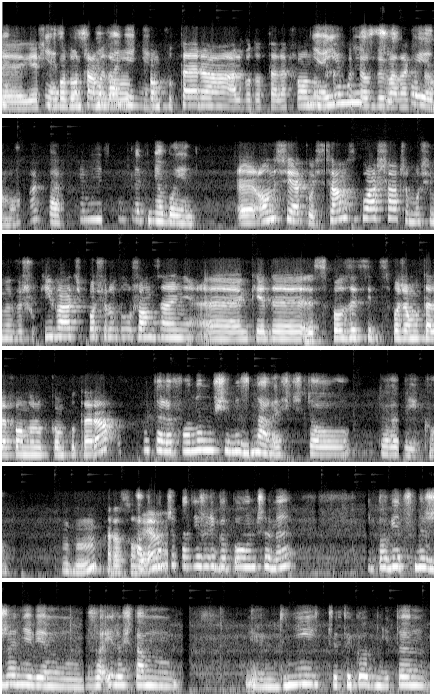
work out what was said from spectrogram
nie, jeśli nie, podłączamy do nie. komputera albo do telefonu, nie, wszystko się odbywa tak samo. Tak, tak jest kompletnie obojętny. On się jakoś sam zgłasza, czy musimy wyszukiwać pośród urządzeń, kiedy z pozycji, z poziomu telefonu lub komputera? Z telefonu musimy znaleźć to, to radyjko. Mhm, rozumiem. Ale na przykład jeżeli go połączymy i powiedzmy, że nie wiem, za ileś tam nie wiem, dni czy tygodni ten,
